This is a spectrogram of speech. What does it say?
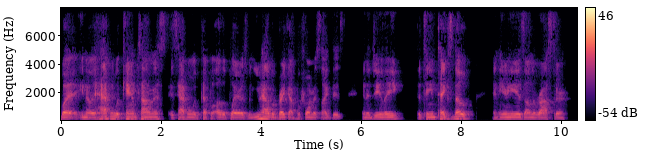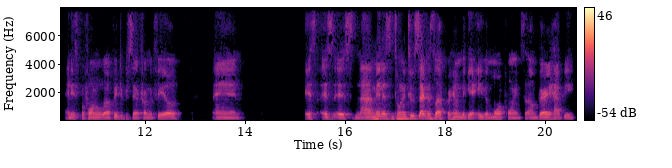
but you know, it happened with Cam Thomas. It's happened with a couple other players. When you have a breakout performance like this in the G League, the team takes note. And here he is on the roster, and he's performing well, fifty percent from the field, and it's it's it's nine minutes and twenty two seconds left for him to get even more points. So I'm very happy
